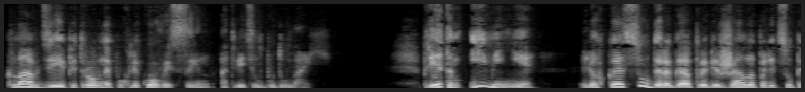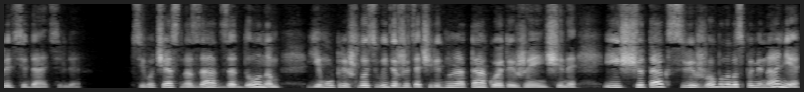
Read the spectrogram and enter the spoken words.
Клавдии Петровны Пухляковой сын», — ответил Будулай. При этом имени легкая судорога пробежала по лицу председателя. Всего час назад за Доном ему пришлось выдержать очередную атаку этой женщины, и еще так свежо было воспоминание,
